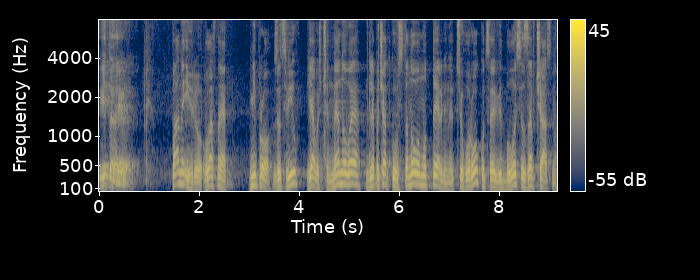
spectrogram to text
Вітаю. Пане Ігорю, власне, Дніпро зацвів, явище не нове. Для початку встановимо терміни цього року. Це відбулося завчасно.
